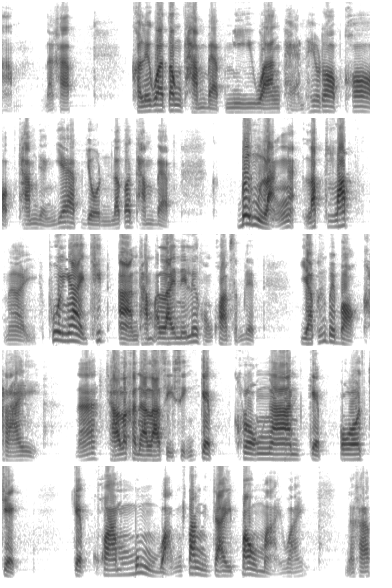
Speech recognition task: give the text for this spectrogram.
ามนะครับเขาเรียกว่าต้องทำแบบมีวางแผนให้รอบคอบทำอย่างแยบยนต์แล้วก็ทำแบบเบื้องหลังลับๆนะพูดง่ายคิดอ่านทำอะไรในเรื่องของความสำเร็จ อย่าเพิ่งไปบอกใครนะชาวลัคนาราศีสิงห์เก็บโครงงานเก็บโปรเจกต์ เก็บความมุ่งหวังตั้งใจเป้าหมายไว้นะครับ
